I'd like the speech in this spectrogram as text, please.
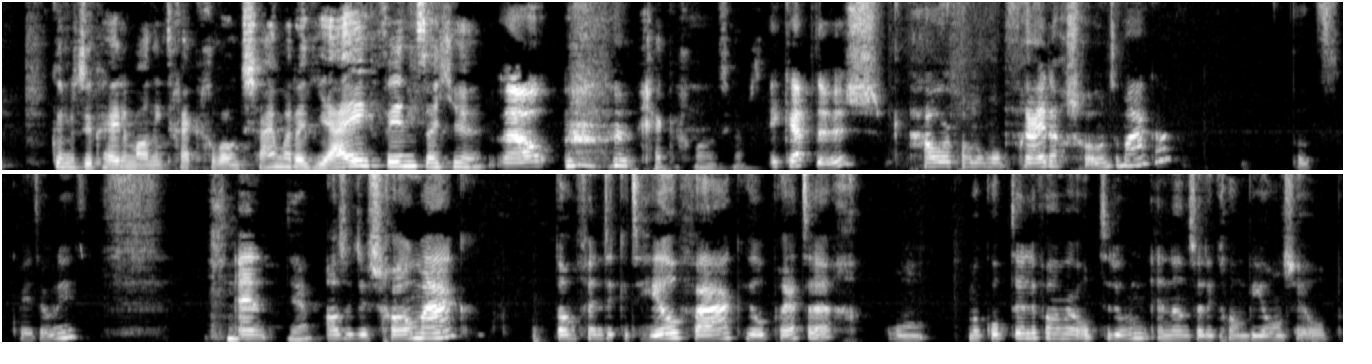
kunnen natuurlijk helemaal niet gekke gewoontes zijn, maar dat jij vindt dat je Nou, gekke gewoontes hebt. Ik heb dus, ik hou ervan om op vrijdag schoon te maken. Dat, ik weet ook niet. En Ja. als ik dus schoonmaak, dan vind ik het heel vaak heel prettig om mijn koptelefoon weer op te doen. En dan zet ik gewoon Beyoncé op.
